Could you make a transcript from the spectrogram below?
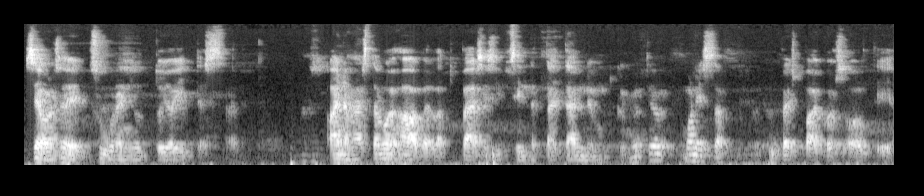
Se on se suurin juttu jo itsessään. Ainahan sitä voi haaveilla, että pääsisi sinne tai tänne, mutta kyllä nyt jo monissa upeissa paikoissa oltiin.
